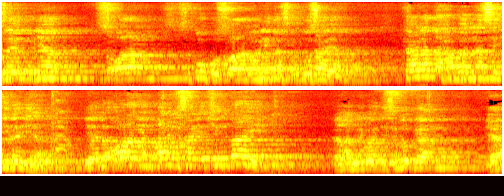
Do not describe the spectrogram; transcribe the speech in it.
saya punya seorang sepupu, seorang wanita sepupu saya. Kanat ahaban nasi ilayya. Dia adalah orang yang paling saya cintai. Dalam riwayat disebutkan, ya,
